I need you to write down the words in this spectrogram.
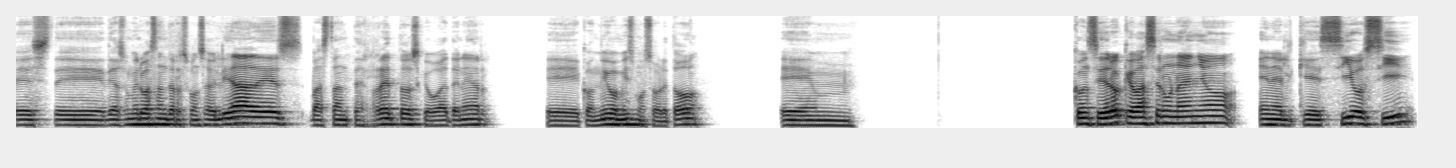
Este, de asumir bastantes responsabilidades, bastantes retos que voy a tener eh, conmigo mismo, sobre todo. Em, considero que va a ser un año en el que sí o sí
